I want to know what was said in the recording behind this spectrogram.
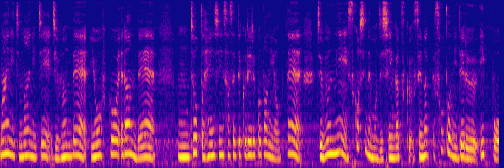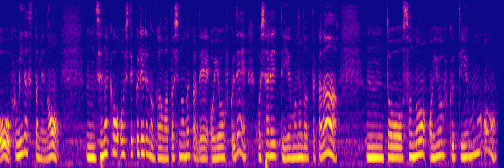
毎日毎日自分で洋服を選んで、うん、ちょっと変身させてくれることによって自分に少しでも自信がつく背中外に出る一歩を踏み出すためのうん、背中を押してくれるのが私の中でお洋服でおしゃれっていうものだったからうんとそのお洋服っていうものを、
